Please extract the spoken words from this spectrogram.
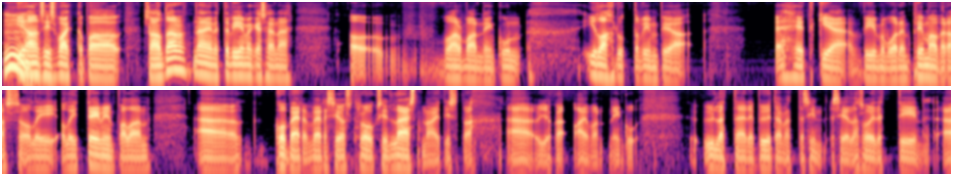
Mm. Ihan siis vaikkapa, sanotaan näin, että viime kesänä varmaan niin kuin ilahduttavimpia hetkiä viime vuoden Primaverassa oli, oli Teimin palan äh, cover-versio Strokesin Last Nightista, äh, joka aivan niin kuin, yllättäen ja pyytämättä siellä soitettiin, äh,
